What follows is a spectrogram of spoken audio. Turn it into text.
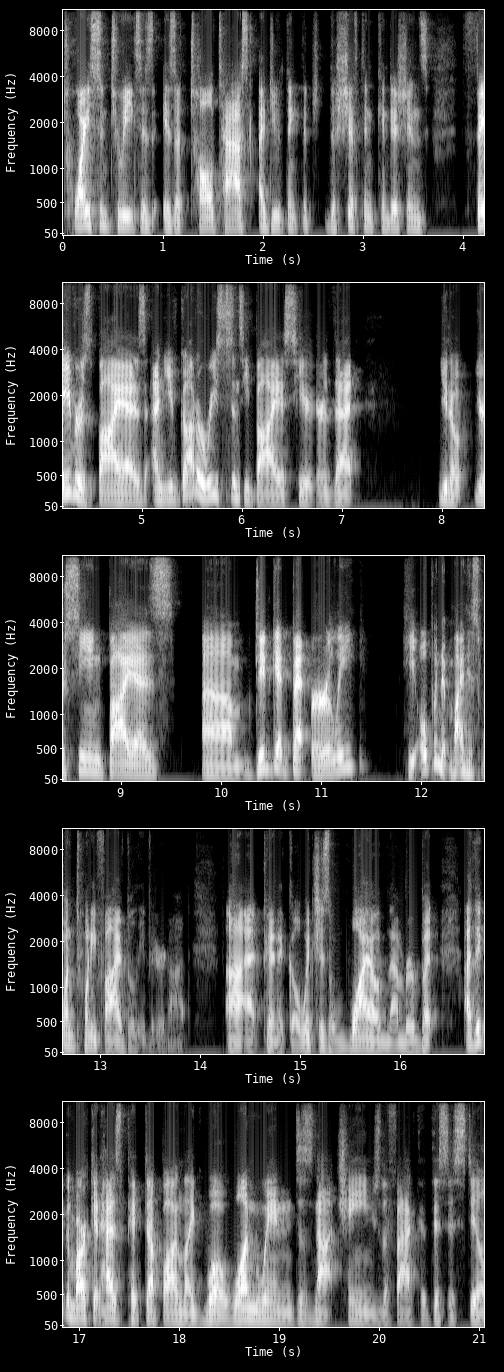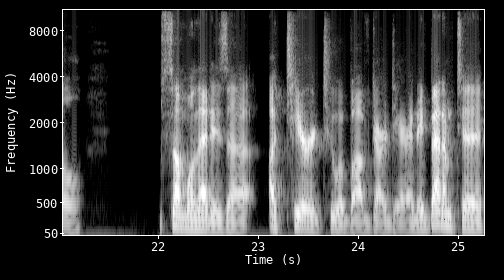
twice in two weeks is, is a tall task. I do think that the shift in conditions favors Baez, and you've got a recency bias here that you know you're seeing Baez um, did get bet early. He opened at minus 125, believe it or not, uh, at Pinnacle, which is a wild number. But I think the market has picked up on like, whoa, one win does not change the fact that this is still someone that is a, a tier or two above Darderi, and they bet him to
